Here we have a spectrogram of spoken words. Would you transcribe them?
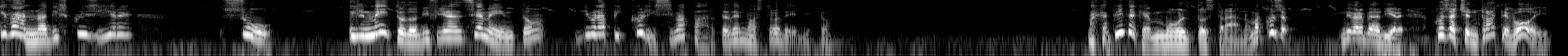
che vanno a disquisire su il metodo di finanziamento di una piccolissima parte del nostro debito. Ma capite che è molto strano? Ma cosa mi verrebbe da dire? Cosa c'entrate voi?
